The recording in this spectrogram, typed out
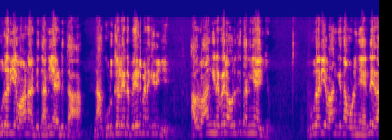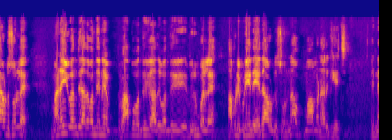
ஊரறிய வானாண்டு தனியா எடுத்தா நான் கொடுக்கலன்ற பேரும் எனக்கு இருக்கு. அவர் வாங்கின பேர் அவருக்கு தனியா இருக்கும். ஊரறிய வாங்கி தான் முடிஞ்சேன் ஏதாவது சொல்ல? மனைவி வந்து அதை வந்து என்ன வாப்ப வந்து அது வந்து விரும்பல. அப்படி இப்படின்னு ஏதாவது சொன்னால் மாமனாருக்கு ஏச்சு. என்ன?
